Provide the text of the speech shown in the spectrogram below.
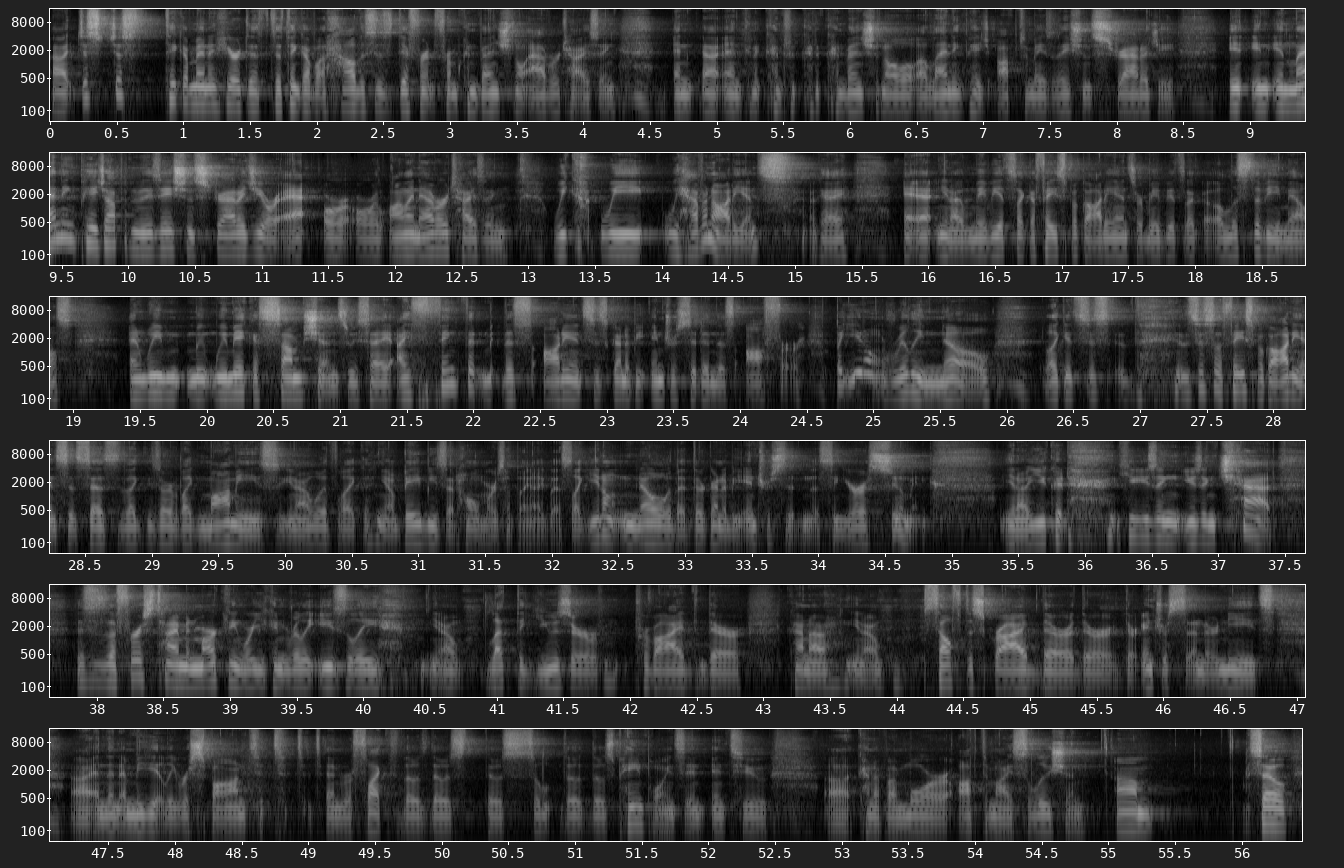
uh, just, just take a minute here to, to, think about how this is different from conventional advertising and, uh, and con con conventional uh, landing page optimization strategy. In, in, in, landing page optimization strategy or, or, or online advertising, we, we, we have an audience, okay? And, you know, maybe it's like a Facebook audience or maybe it's like a list of emails and we, we make assumptions. We say, I think that this audience is going to be interested in this offer, but you don't really know. Like it's just it's just a Facebook audience that says like these are like mommies, you know, with like you know babies at home or something like this. Like you don't know that they're going to be interested in this thing. You're assuming. You know, you could using using chat this is the first time in marketing where you can really easily, you know, let the user provide their kind of, you know, self-describe their, their, their interests and their needs, uh, and then immediately respond to, to, to, and reflect those, those, those, those pain points in, into uh, kind of a more optimized solution. Um, so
